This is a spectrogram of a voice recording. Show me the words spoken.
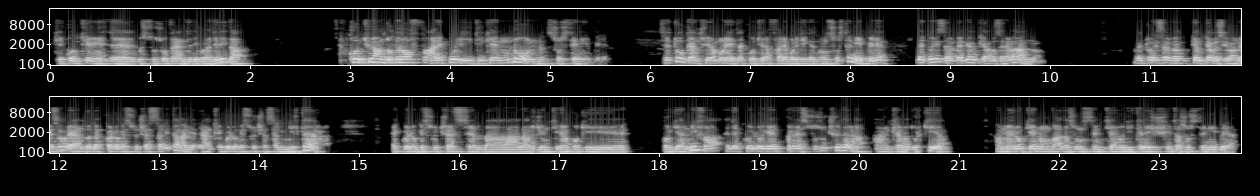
che continui eh, questo suo trend di volatilità, continuando però a fare politiche non sostenibili. Se tu agganci la moneta e continui a fare politiche non sostenibili, le tue riserve pian piano se ne vanno. Le tue riserve pian piano si vanno esaurendo ed è quello che è successo all'Italia ed è anche quello che è successo all'Inghilterra è quello che successe all'Argentina pochi, pochi anni fa ed è quello che presto succederà anche alla Turchia, a meno che non vada su un sentiero di crescita sostenibile.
